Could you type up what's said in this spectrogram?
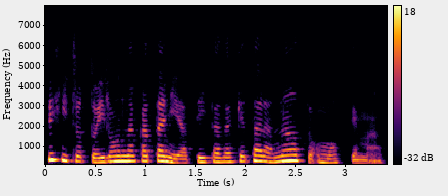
ぜひちょっといろんな方にやっていただけたらなと思ってます。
